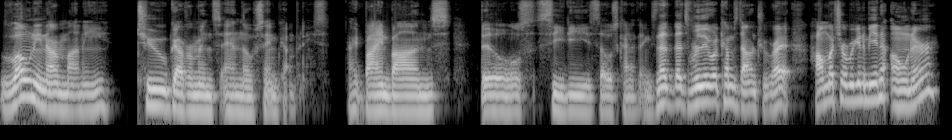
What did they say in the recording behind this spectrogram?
loaning our money to governments and those same companies, right? Buying bonds, bills, CDs, those kind of things. That, that's really what it comes down to, right? How much are we going to be an owner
